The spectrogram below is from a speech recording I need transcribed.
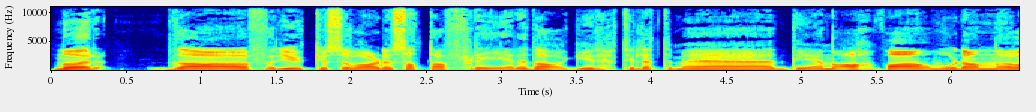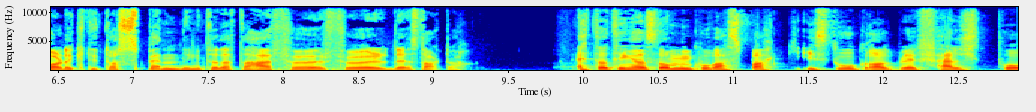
Når da forrige uke så var det satt av flere dager til dette med DNA. Hva, hvordan var det knytta spenning til dette her før, før det starta? Etter tingrettsdommen hvor Vassbakk i stor grad ble felt på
